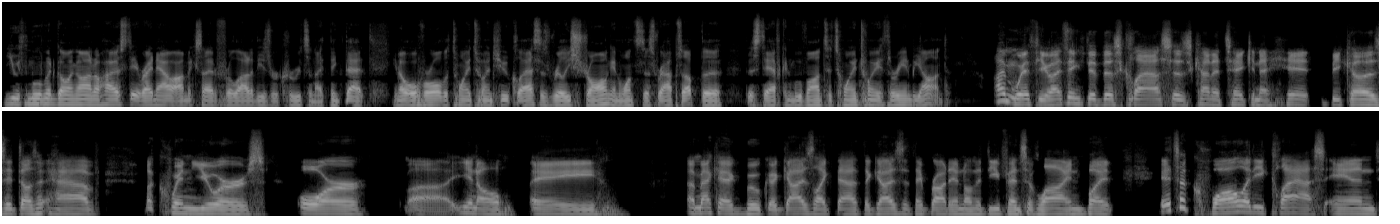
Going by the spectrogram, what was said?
youth movement going on at Ohio State right now. I'm excited for a lot of these recruits, and I think that you know overall the 2022 class is really strong. And once this wraps up, the the staff can move on to 2023 and beyond. I'm with you. I think that this class has kind of taken a hit because it doesn't have a Quinn Ewers or uh, you know a Emeka Egbuka, guys like that, the guys that they brought in on the defensive line. But it's a quality class, and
